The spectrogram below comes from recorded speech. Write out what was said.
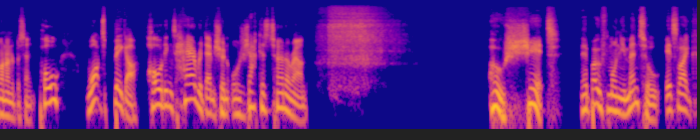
one hundred percent. Paul, what's bigger, Holding's hair redemption or Xhaka's turnaround? Oh shit, they're both monumental. It's like,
